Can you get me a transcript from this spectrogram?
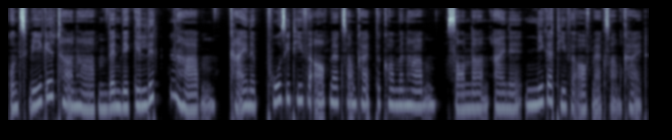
uns wehgetan haben, wenn wir gelitten haben, keine positive Aufmerksamkeit bekommen haben, sondern eine negative Aufmerksamkeit.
